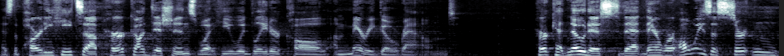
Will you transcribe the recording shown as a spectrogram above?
As the party heats up, Herc auditions what he would later call a merry-go-round. Herc had noticed that there were always a certain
